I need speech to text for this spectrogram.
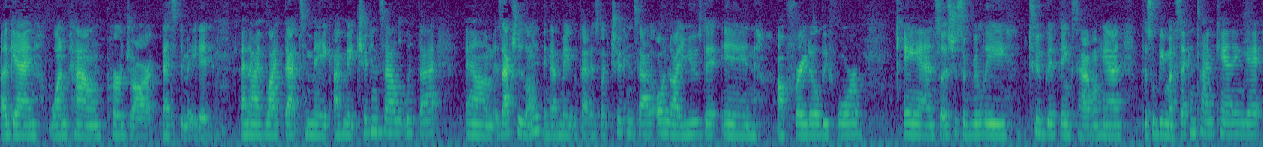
again, one pound per jar estimated and I've liked that to make, I've made chicken salad with that. Um, it's actually the only thing I've made with that is like chicken salad. Oh no, I used it in Alfredo before. And so it's just a really two good things to have on hand. This will be my second time canning it.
